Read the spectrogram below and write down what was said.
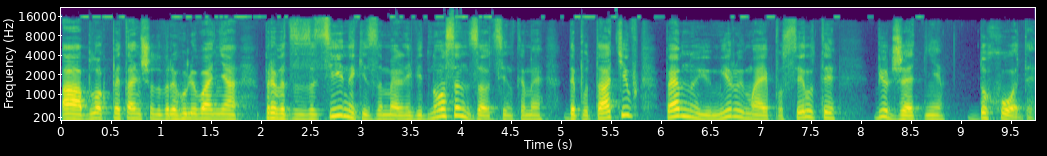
А блок питань щодо врегулювання приватизаційних і земельних відносин, за оцінками депутатів, певною мірою має посилити бюджетні доходи.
